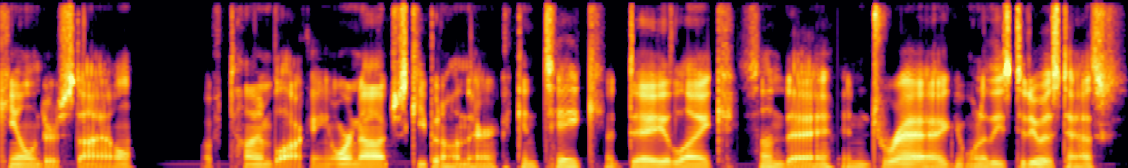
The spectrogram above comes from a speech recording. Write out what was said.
calendar style of time blocking or not, just keep it on there. I can take a day like Sunday and drag one of these Todoist tasks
